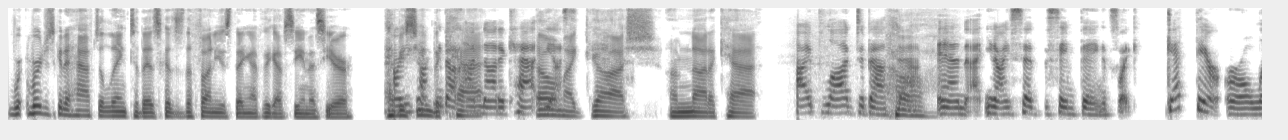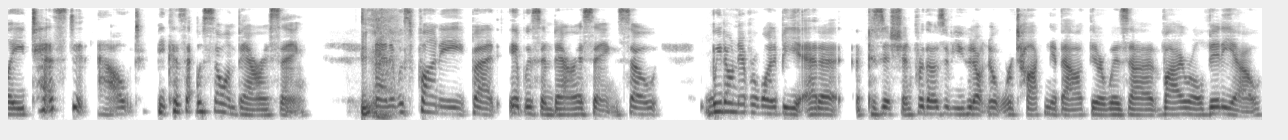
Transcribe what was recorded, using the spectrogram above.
We're, we're just going to have to link to this because it's the funniest thing I think I've seen this year. Have Are you, you talking about cat? I'm not a cat? Oh yes. my gosh, I'm not a cat. I blogged about that, oh. and uh, you know, I said the same thing. It's like get there early, test it out because that was so embarrassing, and it was funny, but it was embarrassing. So we don't ever want to be at a, a, position. For those of you who don't know what we're talking about, there was a viral video.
